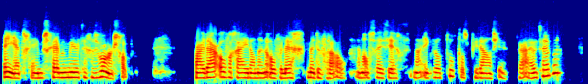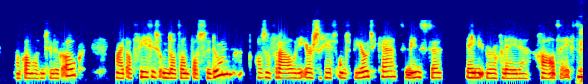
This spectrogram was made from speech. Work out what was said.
En je hebt geen bescherming meer tegen zwangerschap. Maar daarover ga je dan in overleg met de vrouw. En als zij zegt, nou ik wil toch dat spiraaltje eruit hebben, dan kan dat natuurlijk ook. Maar het advies is om dat dan pas te doen als een vrouw de eerste gift antibiotica tenminste één uur geleden gehad heeft.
